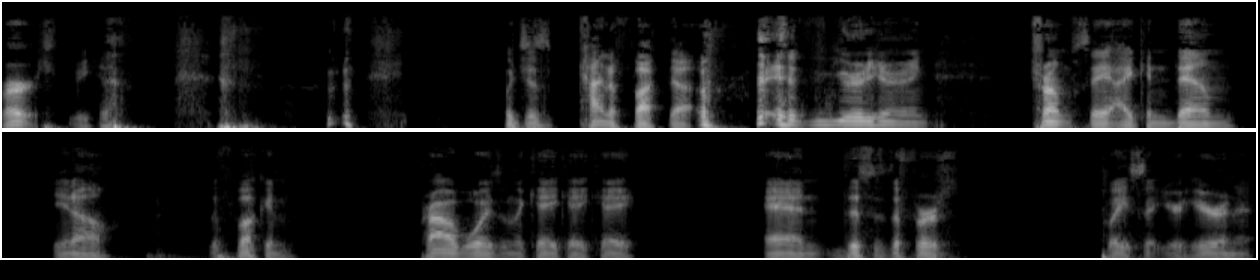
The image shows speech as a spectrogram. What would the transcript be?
first because, which is kind of fucked up. if you're hearing Trump say, "I condemn," you know, the fucking Proud Boys and the KKK, and this is the first place that you're hearing it.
